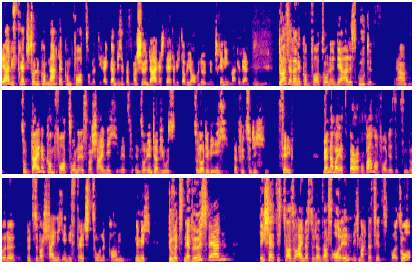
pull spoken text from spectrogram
ja, die Stretchzone kommt nach der Komfortzone direkt. Ich habe das mal schön dargestellt, habe ich glaube ich auch in irgendeinem Training mal gelernt. Mhm. Du hast ja deine Komfortzone, in der alles gut ist, ja? Mhm. So, deine Komfortzone ist wahrscheinlich jetzt in so Interviews, so Leute wie ich, da fühlst du dich safe. Wenn aber jetzt Barack Obama vor dir sitzen würde, würdest du wahrscheinlich in die Stretchzone kommen. Nämlich, du würdest nervös werden. Dich schätze ich zwar so ein, dass du dann sagst, all in, ich mache das jetzt mal so,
